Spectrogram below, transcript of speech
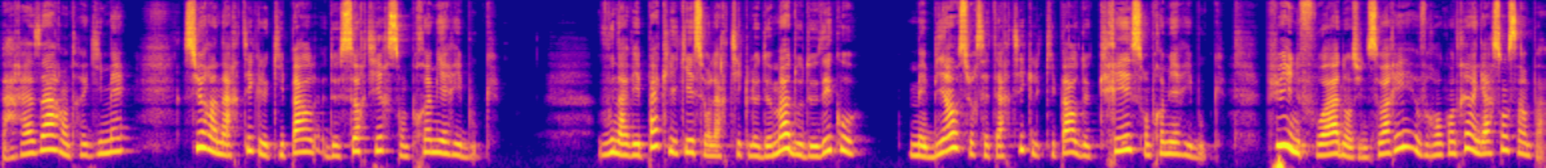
par hasard, entre guillemets, sur un article qui parle de sortir son premier e-book. Vous n'avez pas cliqué sur l'article de mode ou de déco, mais bien sur cet article qui parle de créer son premier e-book. Puis une fois, dans une soirée, vous rencontrez un garçon sympa.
